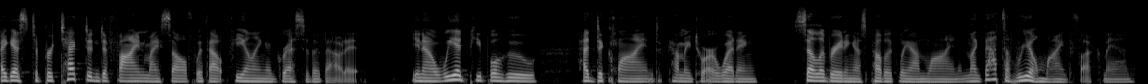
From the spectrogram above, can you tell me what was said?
I guess to protect and define myself without feeling aggressive about it. You know, we had people who had declined coming to our wedding celebrating us publicly online. And like, that's a real mind fuck, man.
